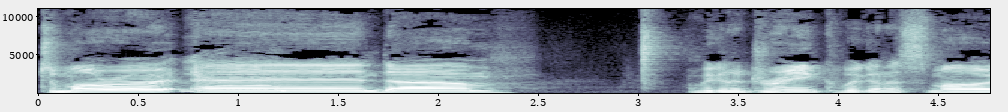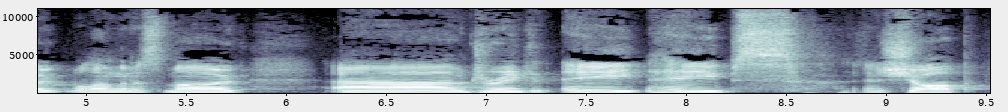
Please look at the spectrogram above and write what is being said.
tomorrow, Yeah. and um, we're gonna drink. We're gonna smoke. Well, I'm gonna smoke. Um, drink and eat heaps and shop.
